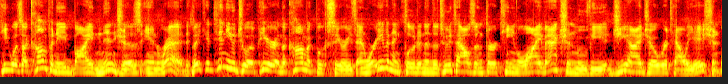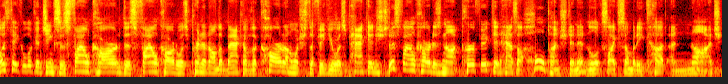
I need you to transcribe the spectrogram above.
he was accompanied by ninjas in red. They continued to appear in the comic book series and were even included in the 2013 live-action movie G.I. Joe Retaliation. Let's take a look at Jinx's file card. This file card was printed on the back of the card on which the figure was packaged. This file card is not perfect. It has a hole punched in it and looks like somebody cut a notch.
